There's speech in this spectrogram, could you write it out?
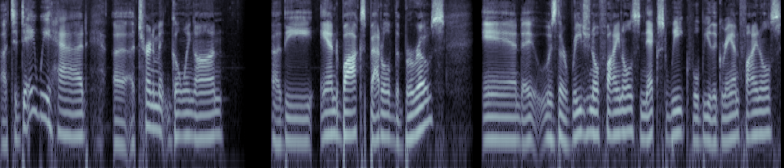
Uh, today, we had a, a tournament going on, uh, the Andbox Battle of the Boroughs and it was their regional finals. Next week will be the grand finals.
